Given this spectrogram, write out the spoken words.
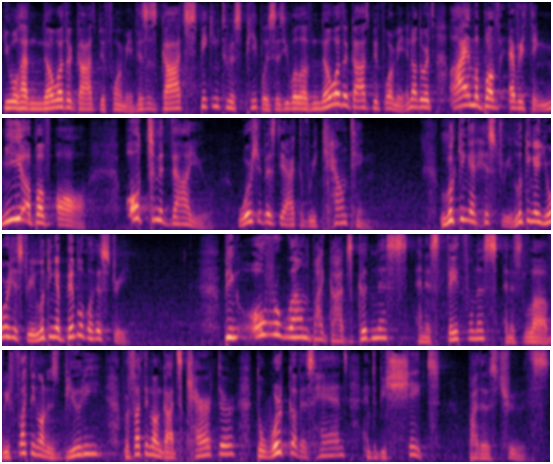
You will have no other gods before me. This is God speaking to his people. He says, You will have no other gods before me. In other words, I am above everything, me above all. Ultimate value. Worship is the act of recounting, looking at history, looking at your history, looking at biblical history being overwhelmed by God's goodness and His faithfulness and His love, reflecting on His beauty, reflecting on God's character, the work of His hands, and to be shaped by those truths.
